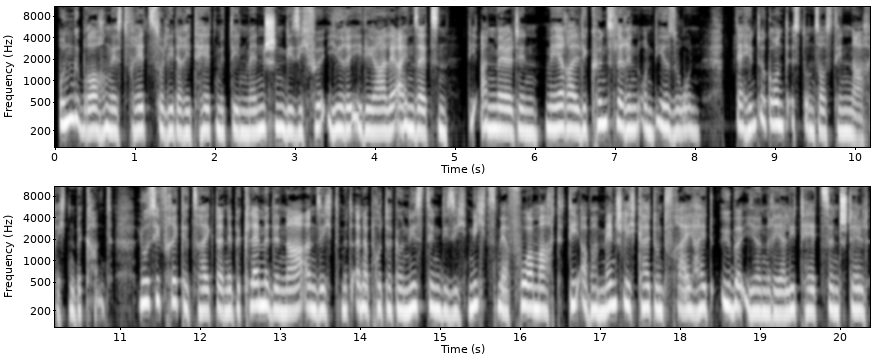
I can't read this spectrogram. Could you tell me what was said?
Ungebrochen ist Freds Solidarität mit den Menschen, die sich für ihre Ideale einsetzen, die Anwältin, Meral, die Künstlerin und ihr Sohn. Der Hintergrund ist uns aus den Nachrichten bekannt. Lucy Fricke zeigt eine beklemmende Nahansicht mit einer Protagonistin, die sich nichts mehr vormacht, die aber Menschlichkeit und Freiheit über ihren Realitätssinn stellt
